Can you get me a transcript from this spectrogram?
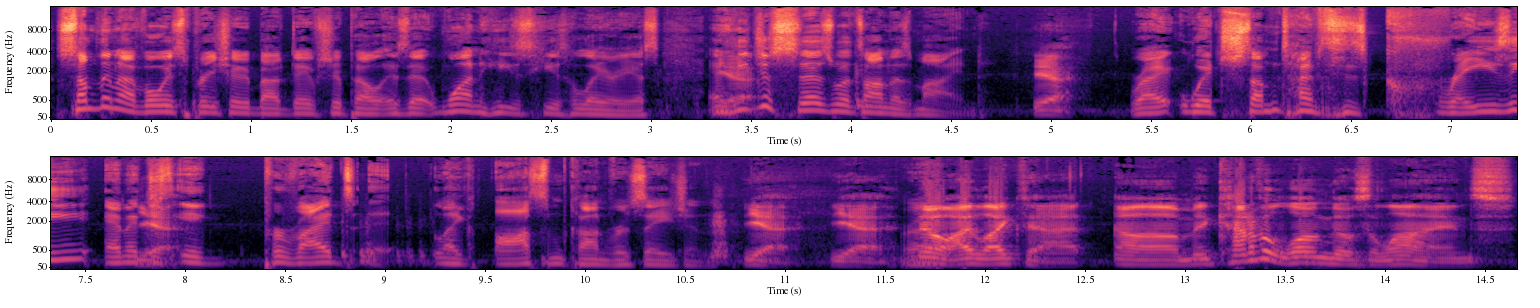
something I've always appreciated about Dave Chappelle is that one, he's he's hilarious. And Yeah. he just says what's on his mind. Yeah, Right? Which sometimes is crazy and it just it provides uh, like awesome conversation. yeah, yeah. No, I like that. Um, and kind of along those lines,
